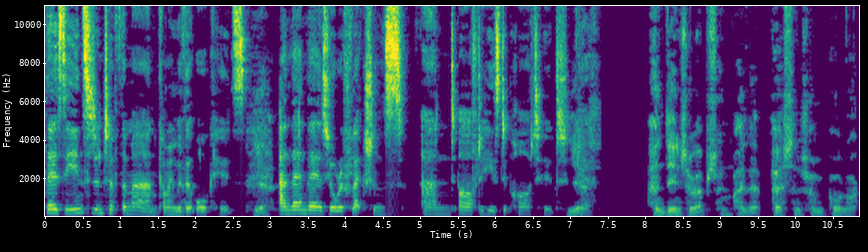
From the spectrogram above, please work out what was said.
there's the incident of the man coming with the orchids, Yeah, and then there's your reflections and after he's departed. yes. And the interruption by that person from Porlock.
